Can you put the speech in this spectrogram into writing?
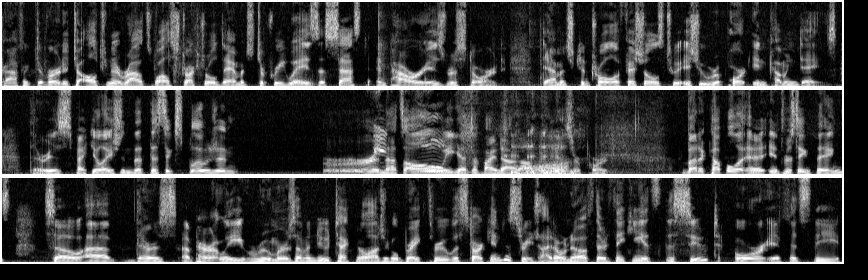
Traffic diverted to alternate routes while structural damage to freeways assessed and power is restored. Damage control officials to issue report in coming days. There is speculation that this explosion. And that's all we get to find out on the news report but a couple uh, interesting things. So uh, there's apparently rumors of a new technological breakthrough with Stark Industries. I don't know if they're thinking it's the suit or if it's the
